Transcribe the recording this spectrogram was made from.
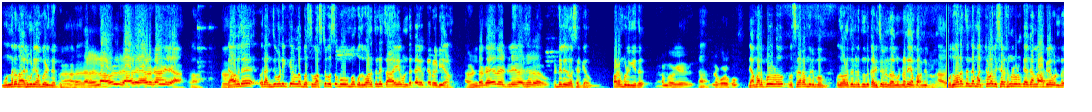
മൂന്നര നാല് മണിയാകുമ്പോൾ എഴുന്നേക്കും രണ്ടാവും രാവിലെ ഏഴെടുക്കാൻ കഴിയാ. രാവിലെ ഒരു അഞ്ചു മണിക്കുള്ള ബസ് ഫസ്റ്റ് ബസ് പോകുമ്പോൾ പൊതുവാളത്തിന്റെ ചായ ഉണ്ടക്കായും ഒക്കെ റെഡിയാണ് ഇഡ്ഡലി ദോശയിലാവും. ഇഡ്ഡലി ദോശയൊക്കെ ആവും പഴം പുഴുങ്ങിയത്. കൊടുക്കും ഞാൻ പലപ്പോഴും ഇവിടെ ബസ് കയറാൻ വരുമ്പം പുതുവളത്തിന്റെ അടുത്ത് നിന്ന് കഴിച്ചിട്ടുണ്ട്. അതുകൊണ്ടാണ് ഞാൻ പറഞ്ഞിട്ടുള്ളത്. പൊതുവാളത്തിന്റെ മറ്റുള്ള വിശേഷങ്ങളോട് കേൾക്കാനുള്ള ആഗ്രഹമുണ്ട്.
